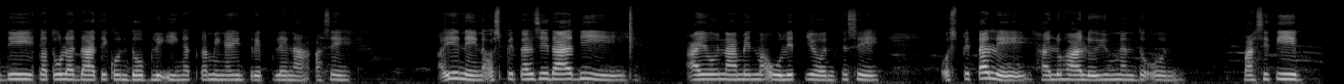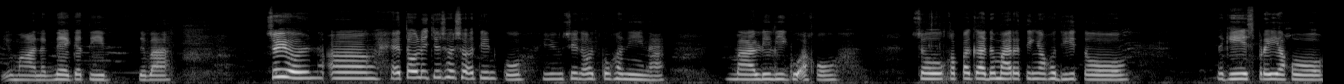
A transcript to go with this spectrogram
Hindi katulad dati kung doble ingat kami ngayon, triple na. Kasi, ayun eh, na-hospital si daddy. Ayaw namin maulit yon kasi, hospital eh, halo-halo yung nandoon. Positive, yung mga nag-negative, ba diba? So, yun. Uh, ito ulit yung susuotin ko. Yung sinuot ko kanina. Maliligo ako. So, kapag dumarating ako dito, nag spray ako.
